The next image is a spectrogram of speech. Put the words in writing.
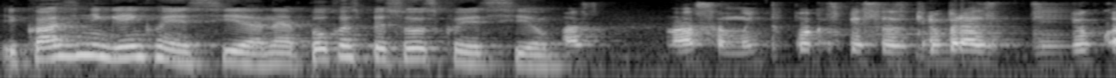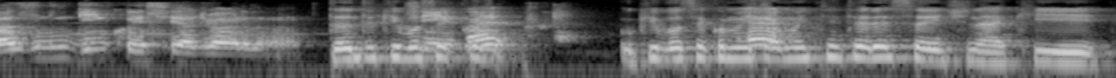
E quase ninguém conhecia, né? Poucas pessoas conheciam. Nossa muito poucas pessoas aqui no Brasil, quase ninguém conhecia a Jordan. Tanto que você Sim, com... é... o que você comentou é. é muito interessante, né? Que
